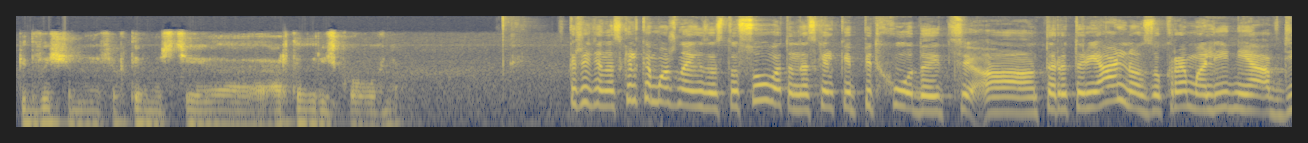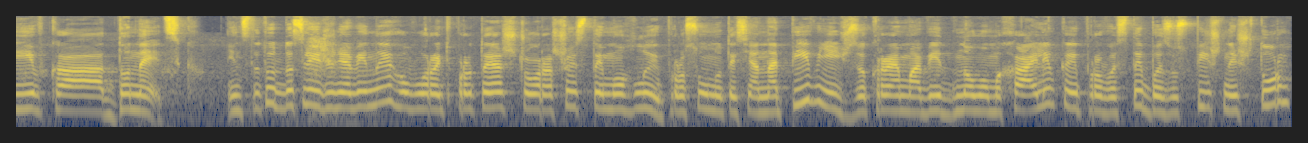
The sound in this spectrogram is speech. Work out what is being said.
підвищеної ефективності е, артилерійського вогню. Скажіть, а наскільки можна їх застосовувати? Наскільки підходить а, територіально, зокрема лінія Авдіївка-Донецьк? Інститут дослідження війни говорить про те, що рашисти могли просунутися на північ, зокрема від Новомихайлівки, і провести безуспішний штурм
